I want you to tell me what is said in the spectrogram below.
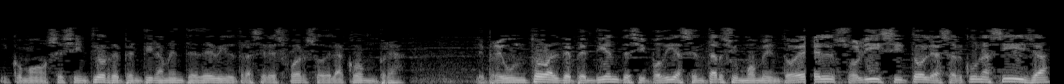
y como se sintió repentinamente débil tras el esfuerzo de la compra, le preguntó al dependiente si podía sentarse un momento. Él, solícito, le acercó una silla,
